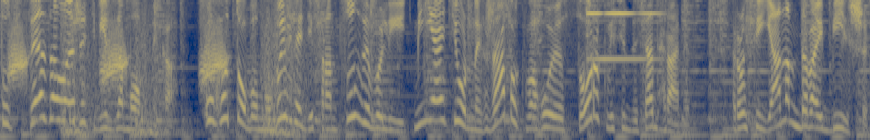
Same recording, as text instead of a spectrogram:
Тут все залежить від замовника. У готовому вигляді французи воліють мініатюрних жабок вагою 40-80 грамів. Росіянам давай більших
